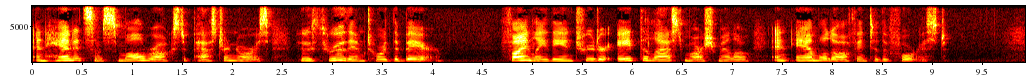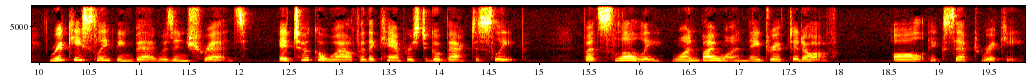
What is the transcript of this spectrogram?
and handed some small rocks to Pastor Norris, who threw them toward the bear. Finally, the intruder ate the last marshmallow and ambled off into the forest. Ricky's sleeping bag was in shreds. It took a while for the campers to go back to sleep, but slowly, one by one, they drifted off, all except Ricky.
